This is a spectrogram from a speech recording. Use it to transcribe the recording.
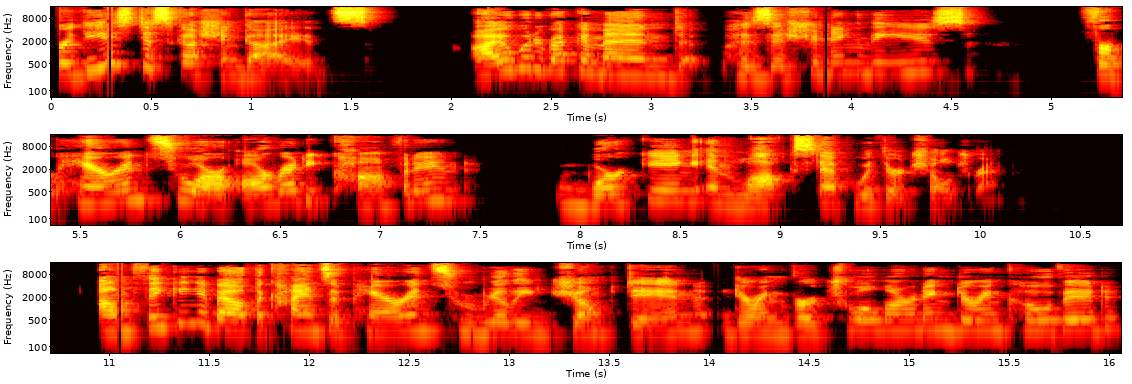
For these discussion guides, I would recommend positioning these for parents who are already confident working in lockstep with their children. I'm thinking about the kinds of parents who really jumped in during virtual learning during COVID,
